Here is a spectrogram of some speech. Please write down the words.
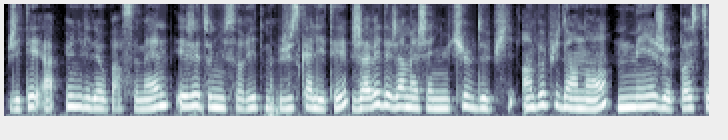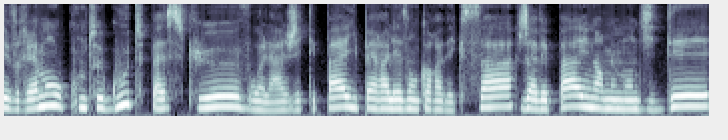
J'étais à une vidéo par semaine et j'ai tenu ce rythme jusqu'à l'été. J'avais déjà ma chaîne YouTube depuis un peu plus d'un an, mais je postais vraiment au compte-goutte parce que voilà, j'étais pas hyper à l'aise encore avec ça, j'avais pas énormément d'idées,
